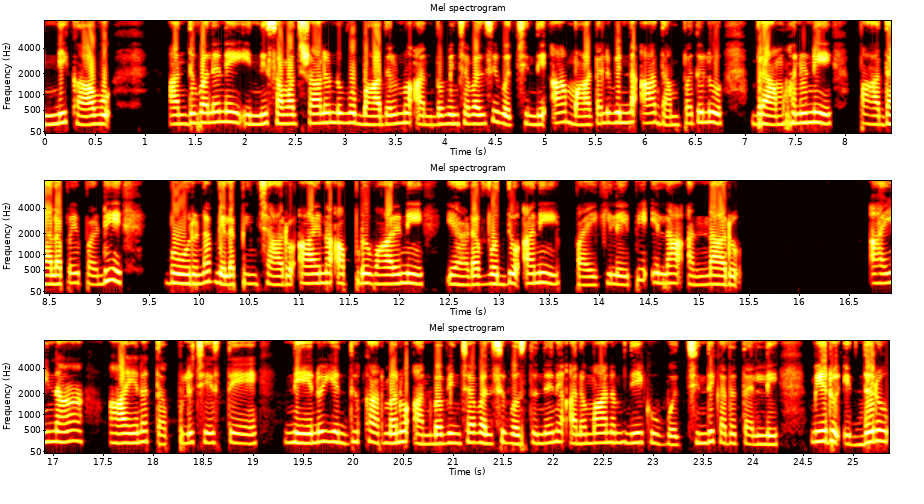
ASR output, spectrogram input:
ఇన్ని కావు. అందువలనే ఇన్ని సంవత్సరాలు నువ్వు బాధలను అనుభవించవలసి వచ్చింది. ఆ మాటలు విన్న ఆ దంపతులు బ్రాహ్మణుని పాదాలపై పడి బోరున విలపించారు. ఆయన అప్పుడు వారిని ఏడవద్దు అని పైకి లేపి ఇలా అన్నారు. అయినా ఆయన తప్పులు చేస్తే నేను ఎందుకు కర్మను అనుభవించవలసి వస్తుందని అనుమానం నీకు వచ్చింది కదా తల్లి. మీరు ఇద్దరూ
